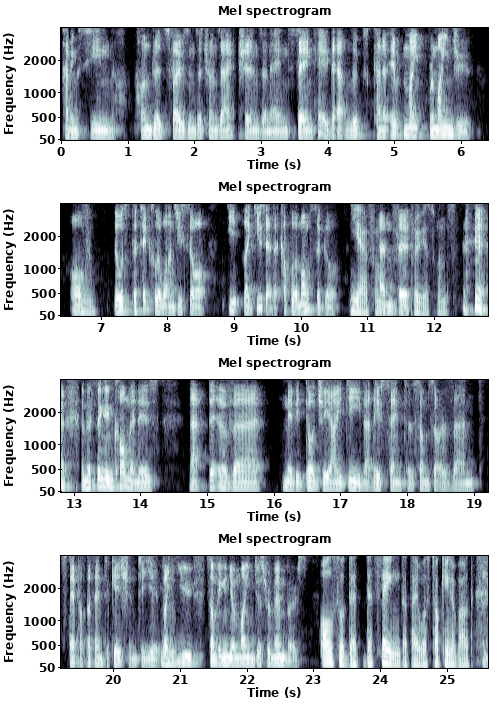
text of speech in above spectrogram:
having seen hundreds, thousands of transactions, and then saying, "Hey, that looks kind of." It might remind you of mm. those particular ones you saw, like you said, a couple of months ago. Yeah, from, and from the, previous ones. and the thing in common is that bit of uh, maybe dodgy ID that they've sent as some sort of um, step up authentication to you, but mm-hmm. you something in your mind just remembers. Also, that the thing that I was talking about, mm.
